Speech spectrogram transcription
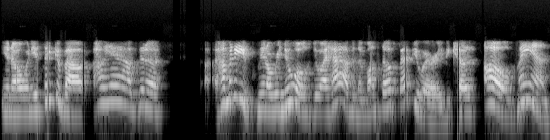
you know, when you think about, oh yeah, I'm gonna, how many you know renewals do I have in the month of February? Because oh man,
